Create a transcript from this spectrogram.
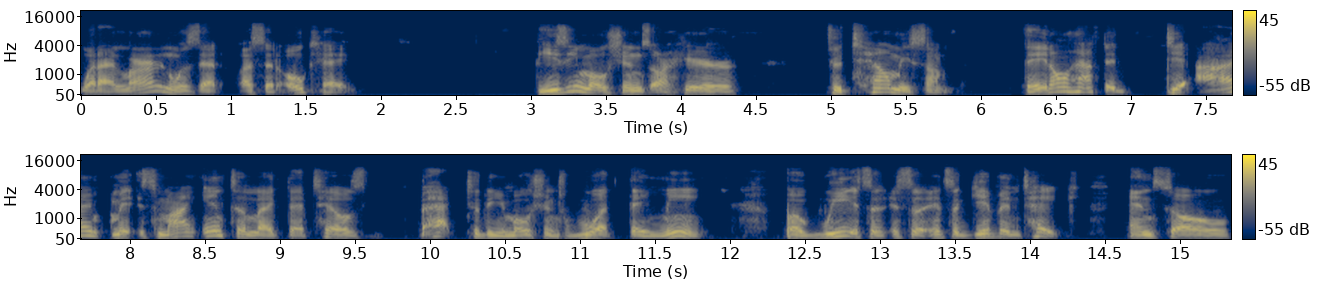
what i learned was that i said okay these emotions are here to tell me something. They don't have to i it's my intellect that tells back to the emotions what they mean but we it's a it's a it's a give and take. And so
